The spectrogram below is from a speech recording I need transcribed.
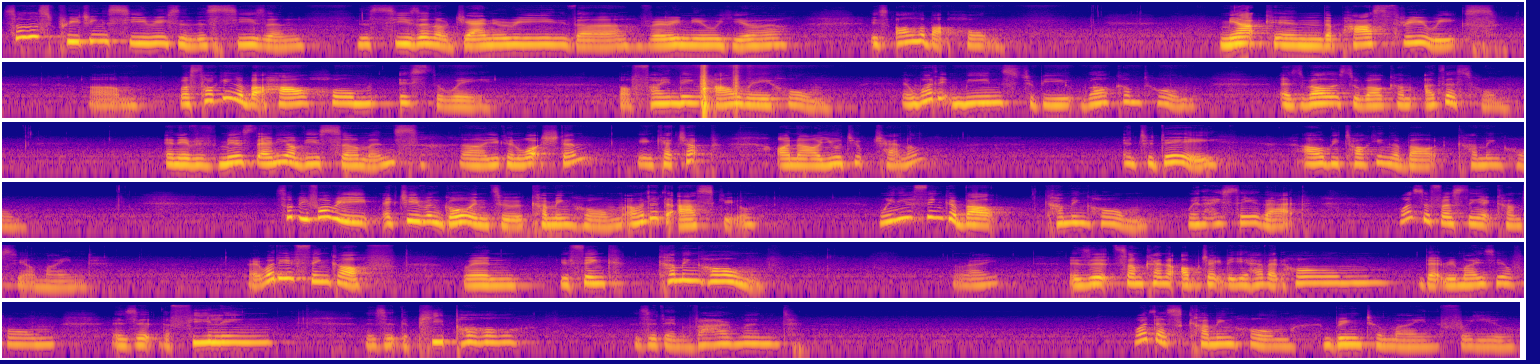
So, this preaching series in this season, this season of January, the very new year, is all about home. Miak, in the past three weeks, um, was talking about how home is the way, about finding our way home, and what it means to be welcomed home, as well as to welcome others home. And if you've missed any of these sermons, uh, you can watch them, you can catch up on our YouTube channel. And today, I'll be talking about coming home. So, before we actually even go into coming home, I wanted to ask you when you think about coming home, when I say that, what's the first thing that comes to your mind? Right? What do you think of when you think coming home? All right? Is it some kind of object that you have at home that reminds you of home? Is it the feeling? Is it the people? Is it the environment? What does coming home bring to mind for you?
